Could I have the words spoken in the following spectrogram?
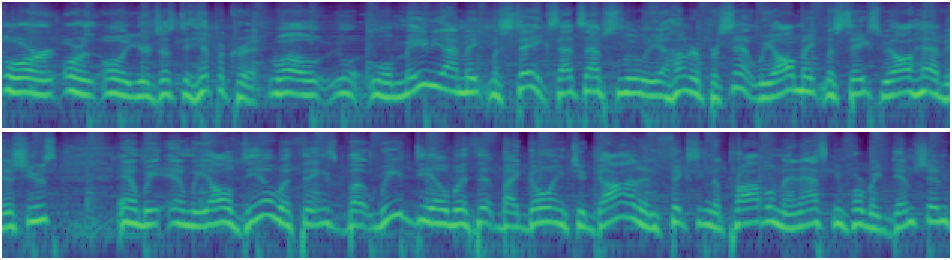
or or oh you're just a hypocrite. Well well maybe i make mistakes. That's absolutely 100% we all make mistakes. We all have issues and we and we all deal with things but we deal with it by going to god and fixing the problem and asking for redemption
